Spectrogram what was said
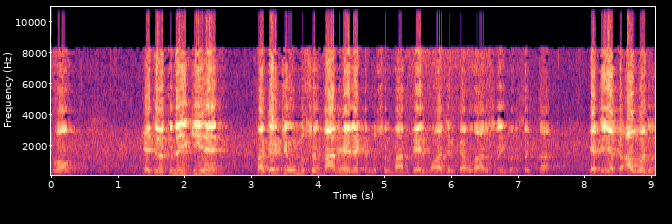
وہ ہجرت نہیں کی ہے تو اگر کہ وہ مسلمان ہے لیکن مسلمان غیر مہاجر کا وارث نہیں بن سکتا۔ کہتے یا اول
